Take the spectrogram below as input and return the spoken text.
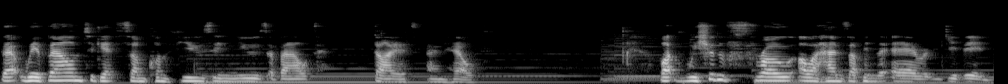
that we're bound to get some confusing news about diet and health. But we shouldn't throw our hands up in the air and give in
